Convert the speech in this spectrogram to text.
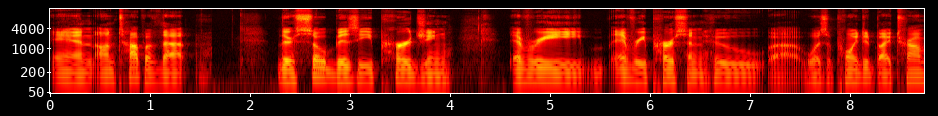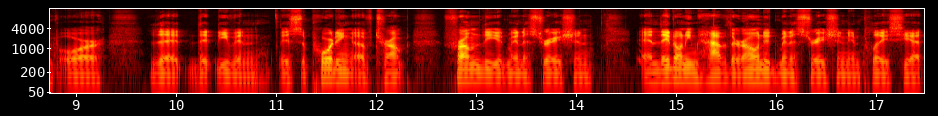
and on top of that, they're so busy purging every every person who uh, was appointed by Trump or that that even is supporting of Trump from the administration, and they don't even have their own administration in place yet.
